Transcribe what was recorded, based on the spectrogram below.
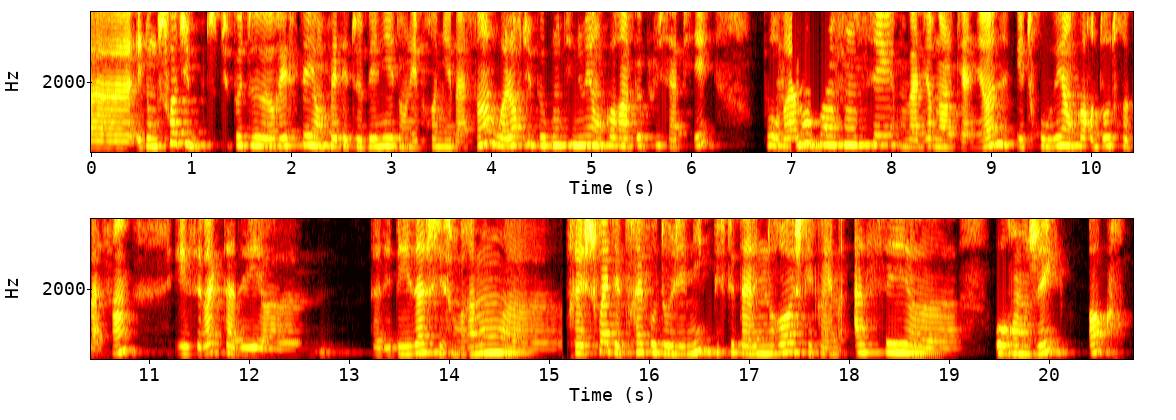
Euh, et donc, soit tu, tu, peux te rester en fait et te baigner dans les premiers bassins, ou alors tu peux continuer encore un peu plus à pied pour vraiment t'enfoncer, on va dire, dans le canyon et trouver encore d'autres bassins. Et c'est vrai que tu as des, euh, des paysages qui sont vraiment euh, très chouettes et très photogéniques puisque tu as une roche qui est quand même assez euh, orangée, ocre,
